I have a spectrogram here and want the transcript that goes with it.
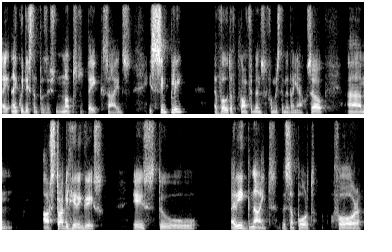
an equidistant position, not to take sides, is simply a vote of confidence for Mr. Netanyahu. So um, our struggle here in Greece is to reignite the support for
